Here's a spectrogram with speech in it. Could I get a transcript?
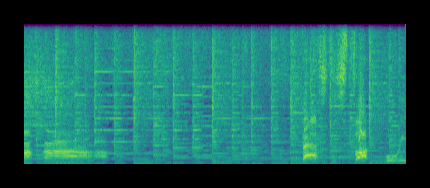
I'm fast as fuck, boy.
